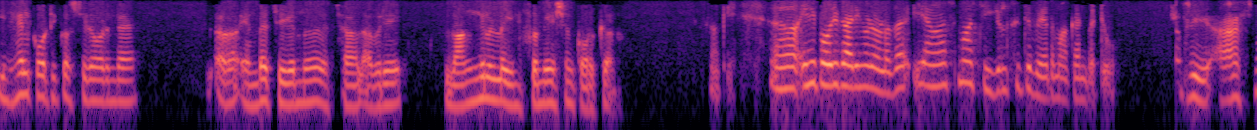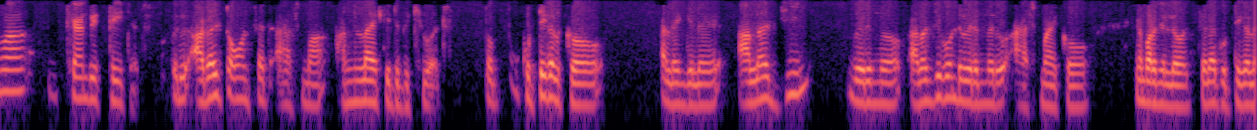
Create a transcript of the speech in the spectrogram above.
ഇൻഹേൽ കോർട്ടിക്കോസ്റ്റിറോയിഡിന്റെ എന്താ ചെയ്യുന്നത് വെച്ചാൽ അവർ ലങ്ങിലുള്ള ഇൻഫർമേഷൻ കുറക്കുകയാണ്. ഇനിയിപ്പോ ഒരു കാര്യം കൂടെ ഉള്ളത്. ഈ ആസ്മ ചികിത്സിച്ച് ഭേദമാക്കാൻ പറ്റുമോ? Asthma can be treated. ഒരു adult onset asthma unlikely to be cured ഇപ്പൊ കുട്ടികൾക്കോ അല്ലെങ്കിൽ അലർജി വരുന്ന അലർജി കൊണ്ട് വരുന്ന ഒരു ആസ്മയ്ക്കോ ഞാൻ പറഞ്ഞല്ലോ ചില കുട്ടികൾ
